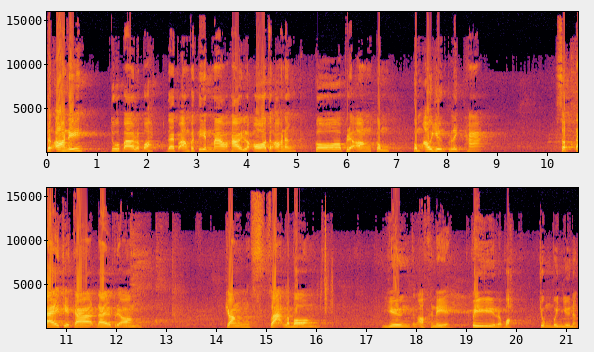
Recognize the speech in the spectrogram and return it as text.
ទាំងអស់នេះទោះបើរបស់ដែលព្រះអង្គប្រទានមកហើយល្អទាំងអស់ហ្នឹងក៏ព្រះអង្គកុំកុំឲ្យយើងភ្លេចថាសុទ្ធតែជាការដែលព្រះអង្គចង់សាកល្បងយើងទាំងអស់គ្នា ពីរបស់ជុំវិញយើងហ្នឹង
